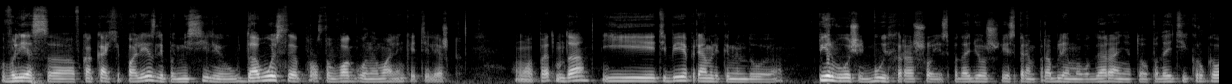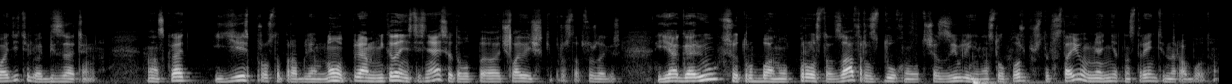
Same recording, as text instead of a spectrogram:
в лес э, в какахе полезли, помесили. Удовольствие просто в вагон и маленькая тележка. Вот, поэтому да, и тебе прям рекомендую. В первую очередь будет хорошо, если подойдешь, если прям проблема выгорания, то подойти к руководителю обязательно. Надо сказать, есть просто проблема. Ну, вот прям никогда не стесняйся, это вот по-человечески просто обсуждать. Я горю, все, труба, ну, просто завтра сдохну, вот сейчас заявление на стол положу, потому что встаю, у меня нет настроения идти на работу.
